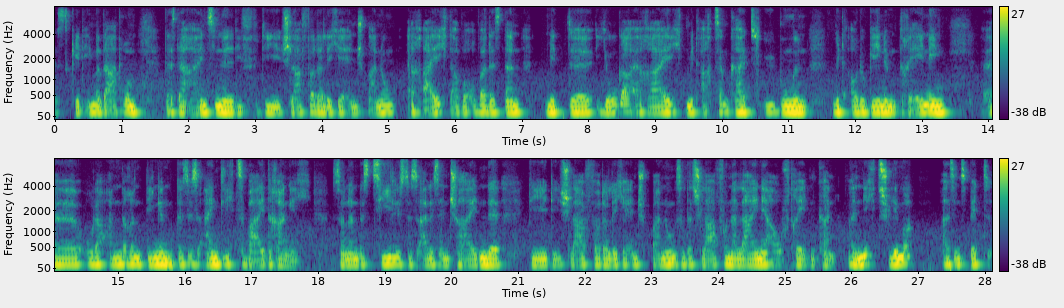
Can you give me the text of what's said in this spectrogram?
Es geht immer darum, dass der Einzelne die, die schlafförderliche Entspannung erreicht, aber ob er das dann mit äh, Yoga erreicht, mit Achtsamkeitsübungen, mit autogenem Training äh, oder anderen Dingen, das ist eigentlich zweitrangig, sondern das Ziel ist das alles Entscheidende, die, die schlafförderliche Entspannung, so dass Schlaf von alleine auftreten kann. Weil nichts schlimmer, als ins Bett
